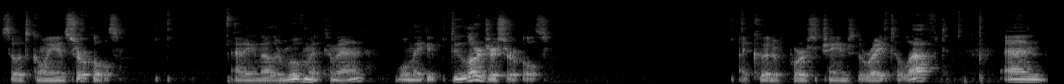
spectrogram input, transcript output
So it's going in circles. Adding another movement command will make it do larger circles. I could, of course, change the right to left. And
